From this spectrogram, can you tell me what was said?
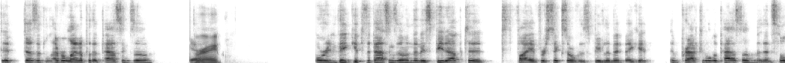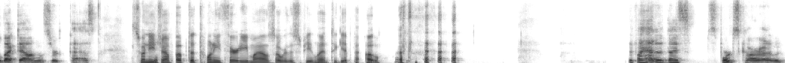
it doesn't ever line up with a passing zone Yeah. Right. or they get to the passing zone and then they speed up to five or six over the speed limit, make it impractical to pass them, and then slow back down once they're passed. It's when you jump up to 20, 30 miles over the speed limit to get. Pa- oh, If I had a nice sports car, I would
